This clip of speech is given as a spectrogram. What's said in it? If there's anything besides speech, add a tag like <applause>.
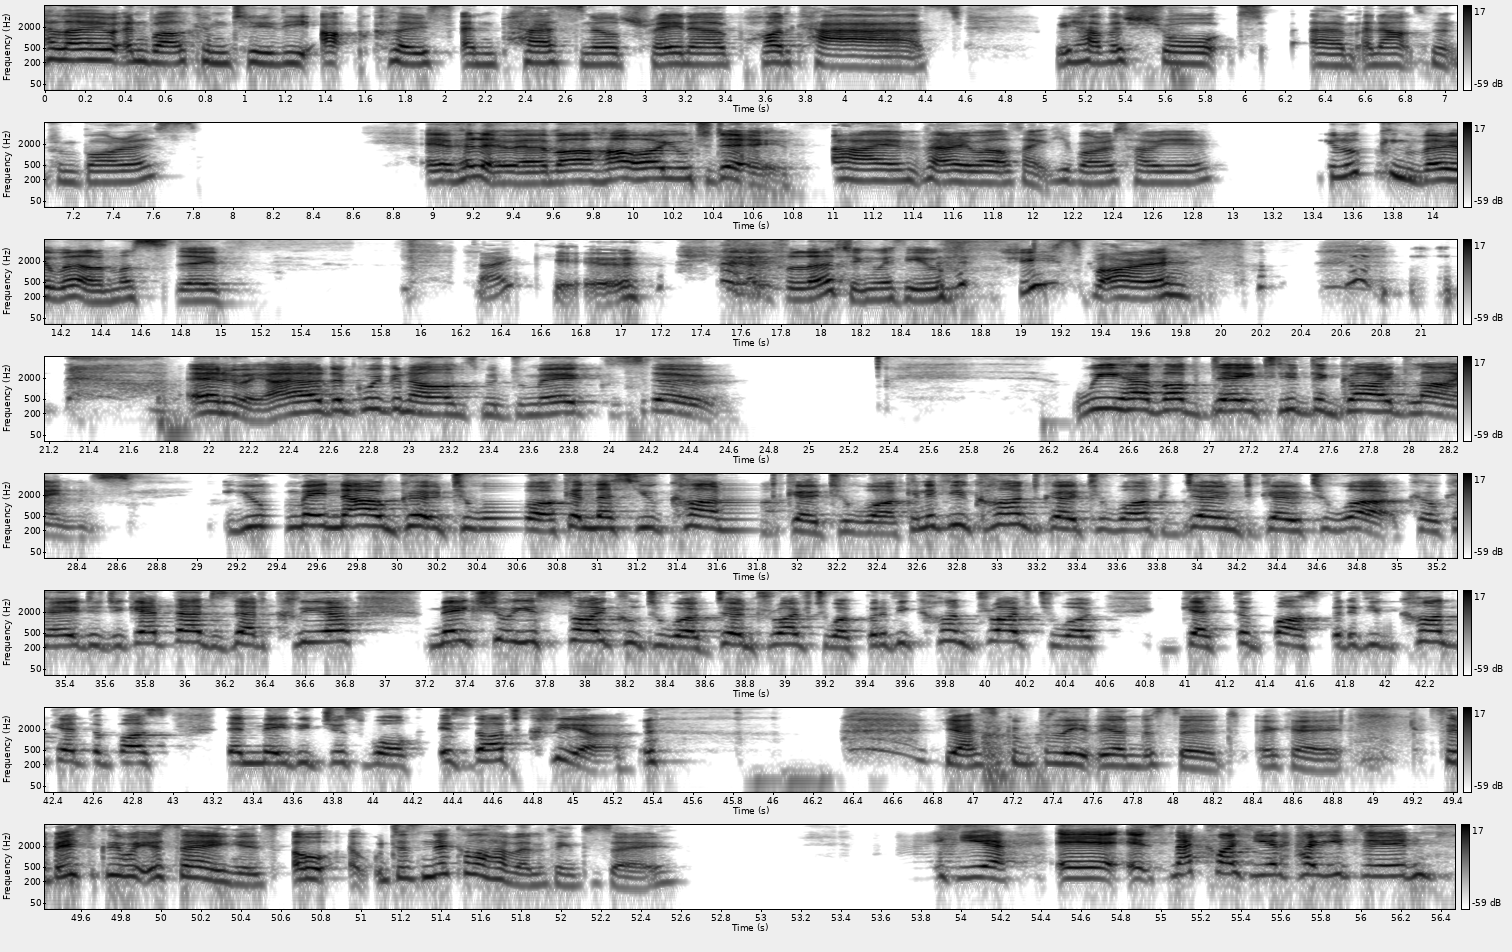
Hello and welcome to the Up Close and Personal Trainer podcast. We have a short um, announcement from Boris. Oh, hello, Emma. How are you today? I'm very well, thank you, Boris. How are you? You're looking very well, I must say. Thank you. I'm flirting with you. <laughs> Jeez, Boris. anyway, I had a quick announcement to make. So, we have updated the guidelines. You may now go to work unless you can't go to work. And if you can't go to work, don't go to work, okay? Did you get that? Is that clear? Make sure you cycle to work, don't drive to work. But if you can't drive to work, get the bus. But if you can't get the bus, then maybe just walk. Is that clear? <laughs> yes, completely understood. Okay. So basically, what you're saying is oh, does Nicola have anything to say? Hi here. Uh, it's Nicola here. How you doing?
